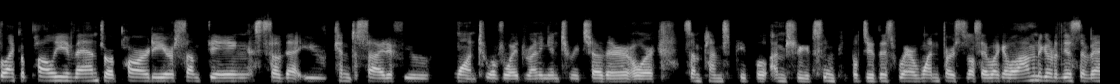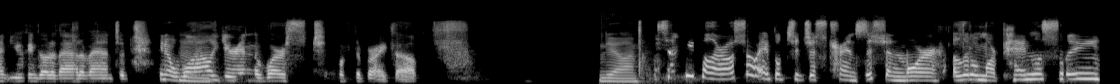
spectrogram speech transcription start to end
like a poly event or a party or something, so that you can decide if you want to avoid running into each other. Or sometimes people, I'm sure you've seen people do this, where one person will say, "Okay, well, I'm going to go to this event, you can go to that event," and you know, mm. while you're in the worst of the breakup. Yeah. Some people are also able to just transition more, a little more painlessly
